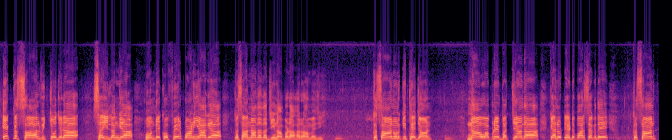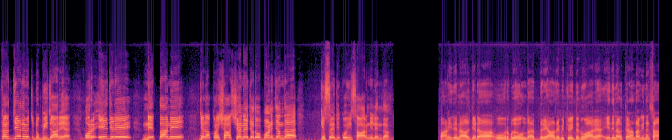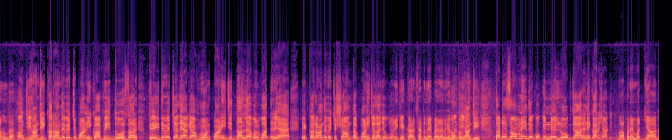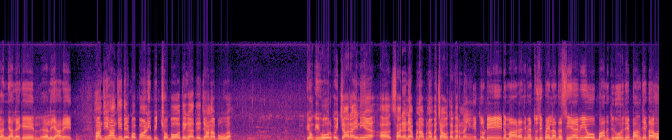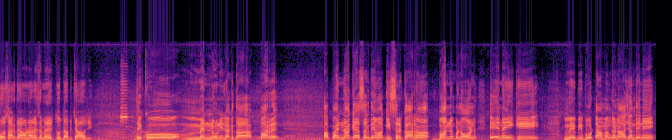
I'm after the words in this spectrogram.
ਇੱਕ ਸਾਲ ਵਿੱਚੋਂ ਜਿਹੜਾ ਸਹੀ ਲੰਘਿਆ ਹੁਣ ਦੇਖੋ ਫਿਰ ਪਾਣੀ ਆ ਗਿਆ ਕਿਸਾਨਾਂ ਦਾ ਤਾਂ ਜੀਣਾ ਬੜਾ ਹਰਾਮ ਹੈ ਜੀ। ਕਿਸਾਨ ਹੁਣ ਕਿੱਥੇ ਜਾਣ? ਨਾ ਉਹ ਆਪਣੇ ਬੱਚਿਆਂ ਦਾ ਕਹਿ ਲੋ ਢਿੱਡ ਭਰ ਸਕਦੇ, ਕਿਸਾਨ ਕਰਜ਼ੇ ਦੇ ਵਿੱਚ ਡੁੱਬੀ ਜਾ ਰਿਹਾ ਹੈ। ਔਰ ਇਹ ਜਿਹੜੇ ਨੇਤਾ ਨੇ, ਜਿਹੜਾ ਪ੍ਰਸ਼ਾਸਨ ਹੈ, ਜਦੋਂ ਬਣ ਜਾਂਦਾ ਕਿਸੇ ਦੀ ਕੋਈ ਸਾਰ ਨਹੀਂ ਲੈਂਦਾ। ਪਾਣੀ ਦੇ ਨਾਲ ਜਿਹੜਾ ਓਵਰਫਲੋ ਹੁੰਦਾ ਦਰਿਆ ਦੇ ਵਿੱਚੋਂ ਇਧਰ ਨੂੰ ਆ ਰਿਹਾ ਇਹਦੇ ਨਾਲ ਘਰਾਂ ਦਾ ਵੀ ਨੁਕਸਾਨ ਹੁੰਦਾ। ਹਾਂਜੀ ਹਾਂਜੀ ਘਰਾਂ ਦੇ ਵਿੱਚ ਪਾਣੀ ਕਾਫੀ 2023 ਦੇ ਵਿੱਚ ਚਲਿਆ ਗਿਆ। ਹੁਣ ਪਾਣੀ ਜਿੱਦਾਂ ਲੈਵਲ ਵੱਧ ਰਿਹਾ ਹੈ ਇਹ ਘਰਾਂ ਦੇ ਵਿੱਚ ਸ਼ਾਮ ਤੱਕ ਪਾਣੀ ਚਲਾ ਜਾਊਗਾ। ਯਾਨੀ ਕਿ ਘਰ ਛੱਡਣੇ ਪੈ ਜਾਣਗੇ ਲੋਕਾਂ ਹਾਂਜੀ ਨੂੰ। ਹਾਂਜੀ। ਤੁਹਾਡੇ ਸਾਹਮਣੇ ਦੇਖੋ ਕਿੰਨੇ ਲੋਕ ਜਾ ਰਹੇ ਨੇ ਘਰ ਛੱਡ ਕੇ। ਆਪਣੇ ਮੱਝਾਂ ਗਾਂਆਂ ਲੈ ਕੇ ਲਿਜਾ ਰਹੇ। ਹਾਂਜੀ ਹਾਂਜੀ ਦੇਖੋ ਪਾਣੀ ਪਿੱਛੋਂ ਬਹੁਤ ਹੈਗਾ ਤੇ ਜਾਣਾ ਪਊਗਾ। ਕਿਉਂਕਿ ਹੋਰ ਕੋਈ ਚਾਰਾ ਹੀ ਨਹੀਂ ਹੈ। ਅ, ਸਾਰਿਆਂ ਨੇ ਆਪਣਾ ਆਪਣਾ ਬਚਾਓ ਤਾਂ ਕਰਨਾ ਹੀ ਹੈ। ਕਿ ਤੁਹਾਡੀ ਇਹੀ ਡਿਮਾਂਡ ਹੈ ਜਿਵੇਂ ਤੁਸੀਂ ਪਹਿਲਾਂ ਦੱਸੀ ਹੈ ਵੀ ਉਹ ਬੰਨ ਜ਼ਰੂਰ ਜੇ ਬਣ ਜੇ ਤਾਂ ਹੋ ਸਕਦਾ ਆਉਣ ਵਾਲੇ ਸਮੇਂ 'ਚ ਤੁਹਾਡਾ ਬਚਾਅ ਹੋ ਜੇ। ਦੇਖੋ ਮੈਨੂੰ ਨਹੀਂ ਲੱਗਦਾ ਪਰ ਆਪਾਂ ਇੰਨਾ ਕਹਿ ਸਕਦੇ ਹਾਂ ਕਿ ਸਰਕਾਰਾਂ ਬੰਨ ਬਣਾਉਣ ਇਹ ਨਹੀਂ ਕਿ ਮੇਬੀ ਵੋਟਾਂ ਮੰਗਣ ਆ ਜਾਂਦੇ ਨੇ।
